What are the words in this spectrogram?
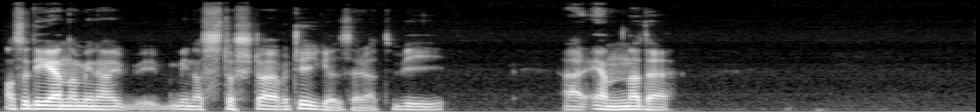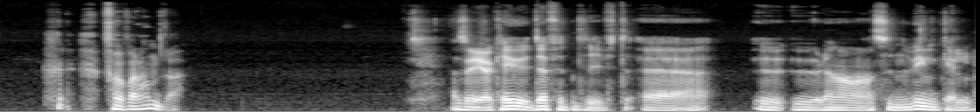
alltså det är en av mina, mina största övertygelser att vi är ämnade för varandra. Alltså jag kan ju definitivt eh, ur, ur en annan synvinkel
